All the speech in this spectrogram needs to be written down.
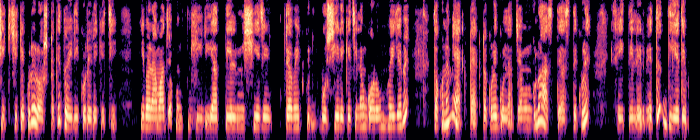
চিটচিটে করে রসটাকে তৈরি করে রেখেছি। এবার আমার যখন ঘি আর তেল মিশিয়ে যে আমি বসিয়ে রেখেছিলাম গরম হয়ে যাবে, তখন আমি একটা একটা করে গোলাপ জামুনগুলো আস্তে আস্তে করে সেই তেলের ভেতর দিয়ে দেব।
